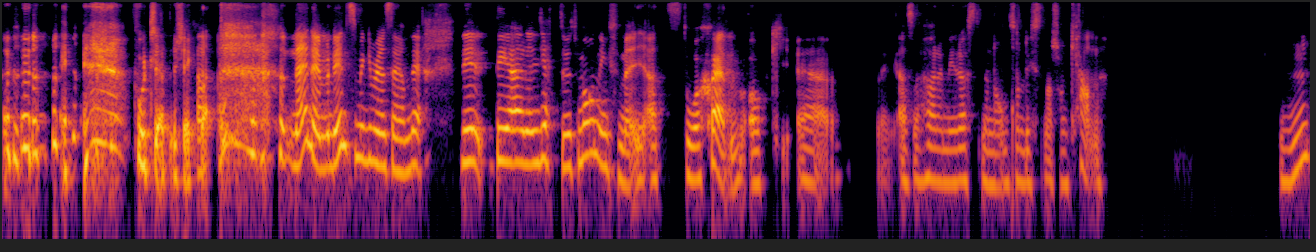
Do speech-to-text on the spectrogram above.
Fortsätt, ursäkta. nej, nej, men det är inte så mycket mer att säga om det. det. Det är en jätteutmaning för mig att stå själv och eh, alltså höra min röst med någon som lyssnar som kan. Mm.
